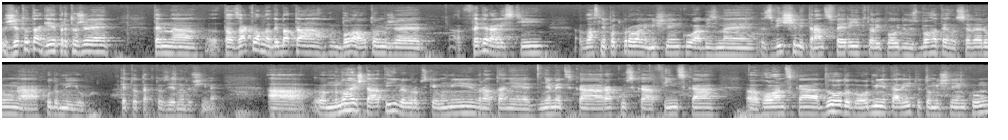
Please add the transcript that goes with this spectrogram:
že to tak je, pretože ten, tá základná debata bola o tom, že federalisti vlastne podporovali myšlienku, aby sme zvýšili transfery, ktorí pôjdu z bohatého severu na chudobný juh, keď to takto zjednodušíme. A mnohé štáty v Európskej únii, vrátane Nemecka, Rakúska, Fínska, Holandska, dlhodobo odmietali túto myšlienku e,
